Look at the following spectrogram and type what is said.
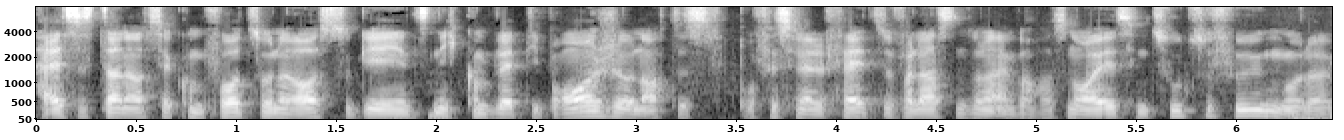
heißt es dann aus der Komfortzone rauszugehen, jetzt nicht komplett die Branche und auch das professionelle Feld zu verlassen, sondern einfach was Neues hinzuzufügen? Oder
